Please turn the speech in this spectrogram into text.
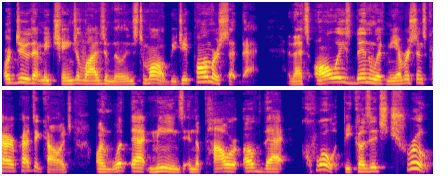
or do that may change the lives of millions tomorrow. BJ Palmer said that. And that's always been with me ever since chiropractic college on what that means and the power of that quote, because it's true.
